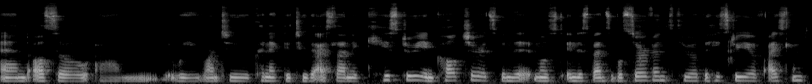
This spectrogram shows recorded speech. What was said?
and also, um, we want to connect it to the Icelandic history and culture. It's been the most indispensable servant throughout the history of Iceland.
